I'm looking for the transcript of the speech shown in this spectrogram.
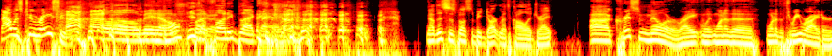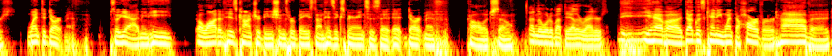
that was too racy Oh man, know, he's but- a funny black guy. now this is supposed to be Dartmouth College, right? Uh, Chris Miller, right, one of the one of the three writers, went to Dartmouth. So yeah, I mean, he a lot of his contributions were based on his experiences at, at Dartmouth College. So And then what about the other writers? you have uh, Douglas Kenney went to Harvard, Harvard,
